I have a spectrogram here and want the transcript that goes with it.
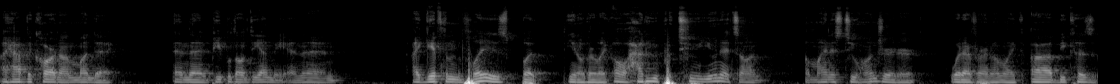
I have the card on Monday, and then people don't DM me, and then I give them the plays, but you know they're like, oh, how do you put two units on a minus two hundred or whatever? And I'm like, uh, because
